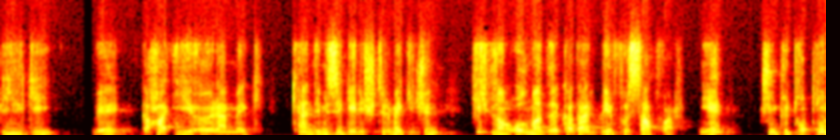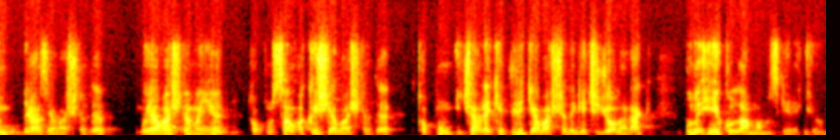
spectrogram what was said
bilgi ve daha iyi öğrenmek, kendimizi geliştirmek için hiçbir zaman olmadığı kadar bir fırsat var. Niye? Çünkü toplum biraz yavaşladı. Bu yavaşlamayı toplumsal akış yavaşladı. Toplum içi hareketlilik yavaşladı geçici olarak. Bunu iyi kullanmamız gerekiyor.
